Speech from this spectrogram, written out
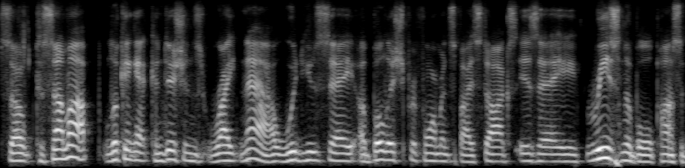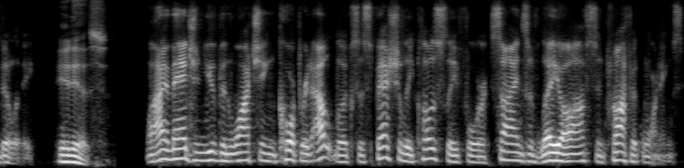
So, to sum up, looking at conditions right now, would you say a bullish performance by stocks is a reasonable possibility? It is. Well, I imagine you've been watching corporate outlooks especially closely for signs of layoffs and profit warnings.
